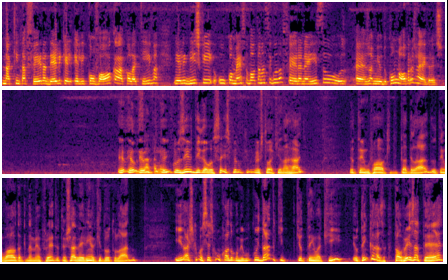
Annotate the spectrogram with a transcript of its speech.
na quinta-feira dele, que ele, ele, convoca a coletiva e ele diz que o comércio volta na segunda-feira, né? Isso, é, Jamildo, com novas regras. Eu, eu, eu, eu, inclusive, digo a vocês, pelo que eu estou aqui na rádio, eu tenho o Val aqui que está de lado, eu tenho o Aldo aqui na minha frente, eu tenho o Chaveirinho aqui do outro lado. E eu acho que vocês concordam comigo. O cuidado que, que eu tenho aqui, eu tenho em casa. Talvez até,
